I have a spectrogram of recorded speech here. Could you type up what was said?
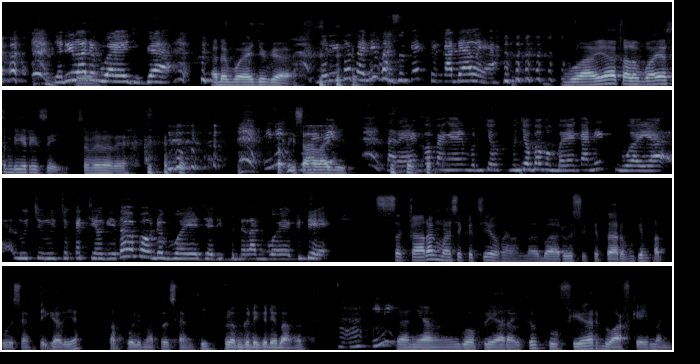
Jadi lo ada Iya. buaya juga. Ada buaya juga. Jadi itu tadi masuknya ke kadal ya? Buaya kalau buaya sendiri sih sebenarnya. Terpisah buaya- lagi. Ntar ya, gue pengen mencoba, mencoba membayangkan ini buaya lucu-lucu kecil gitu apa udah buaya jadi beneran buaya gede? Sekarang masih kecil baru sekitar mungkin 40 cm kali ya. 40-50 cm, belum gede-gede banget. Heeh, Ini Dan yang gue pelihara itu Cuvier dwarf caiman.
